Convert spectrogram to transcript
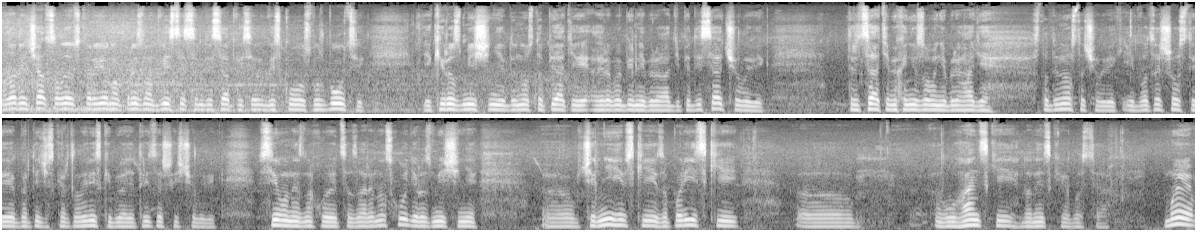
На даний час Олевського району признано 270 військовослужбовців, які розміщені в 95-й аеромобільній бригаді 50 чоловік, 30-й механізованій бригаді 190 чоловік і 26-й Балтійській артилерійській бригаді 36 чоловік. Всі вони знаходяться зараз на сході, розміщені е, в Чернігівській, Запорізькій, е, Луганській, Донецькій областях. Ми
